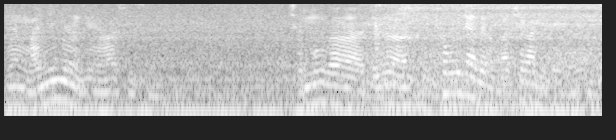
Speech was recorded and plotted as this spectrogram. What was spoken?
그냥 만지면 그냥 할 수 있습니다. 전문가들은 초보자들은 맞춰가면 돼요.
